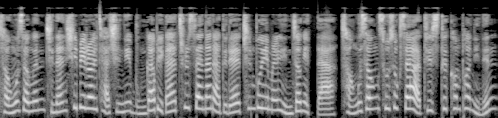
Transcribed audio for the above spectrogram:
정우성은 지난 11월 자신이 문가비가 출산한 아들의 친부임을 인정했다. 정우성 소속사 아티스트 컴퍼니는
